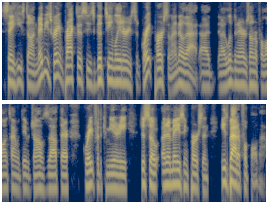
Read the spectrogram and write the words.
to say he's done? Maybe he's great in practice. He's a good team leader. He's a great person. I know that. I, I lived in Arizona for a long time with David Johnson out there. Great for the community. Just a, an amazing person. He's bad at football now.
